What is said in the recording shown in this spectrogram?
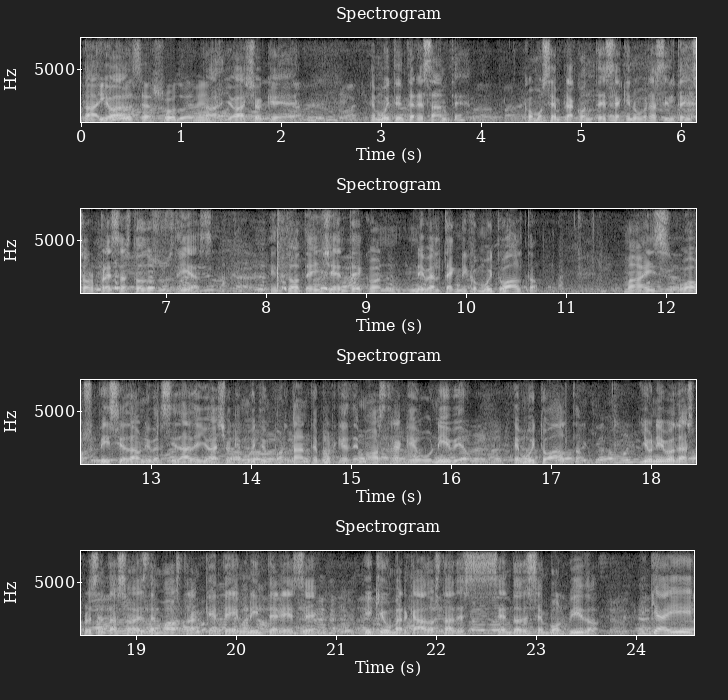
Tá, o que, eu, que você achou do evento? Tá, eu acho que é muito interessante. Como sempre acontece aqui no Brasil, tem surpresas todos os dias. Então tem gente com nível técnico muito alto. Mas o auspício da universidade eu acho que é muito importante porque demonstra que o nível é muito alto e o nível das apresentações demonstra que tem um interesse e que o mercado está sendo desenvolvido e que aí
